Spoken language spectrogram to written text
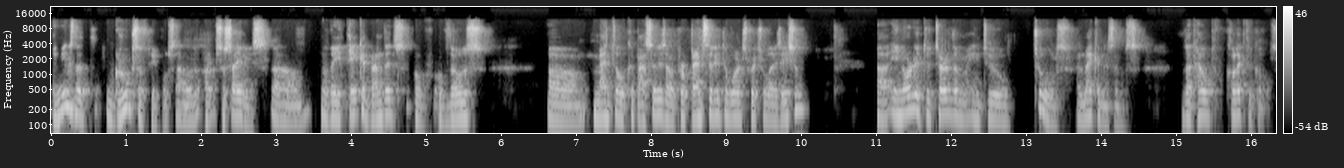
It means that groups of people, our societies, um, they take advantage of, of those uh, mental capacities, our propensity towards ritualization, uh, in order to turn them into tools and mechanisms that help collective goals.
